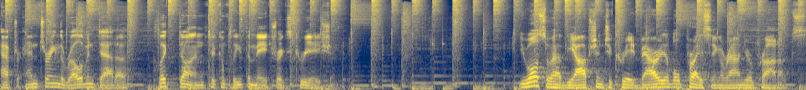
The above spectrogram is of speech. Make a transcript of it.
After entering the relevant data, click Done to complete the matrix creation. You also have the option to create variable pricing around your products.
